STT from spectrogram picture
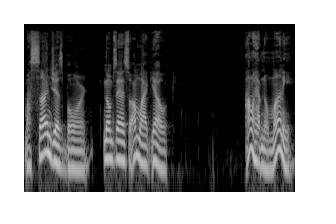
My son just born. You know what I'm saying? So I'm like, yo, I don't have no money.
